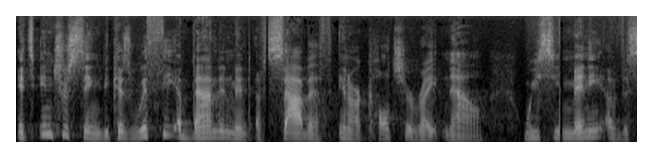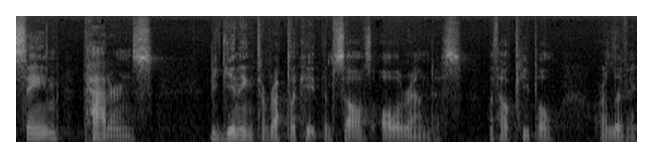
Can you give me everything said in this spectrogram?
it's interesting because with the abandonment of Sabbath in our culture right now, we see many of the same patterns beginning to replicate themselves all around us with how people are living.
